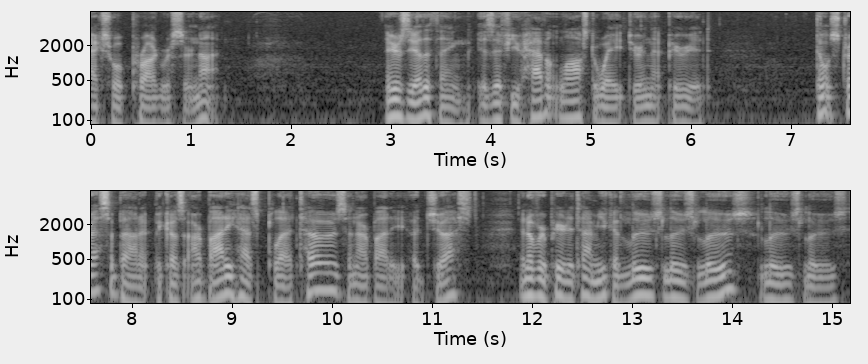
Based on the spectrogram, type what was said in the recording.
actual progress or not. Here's the other thing is if you haven't lost weight during that period, don't stress about it because our body has plateaus and our body adjusts. And over a period of time, you can lose, lose, lose, lose, lose.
